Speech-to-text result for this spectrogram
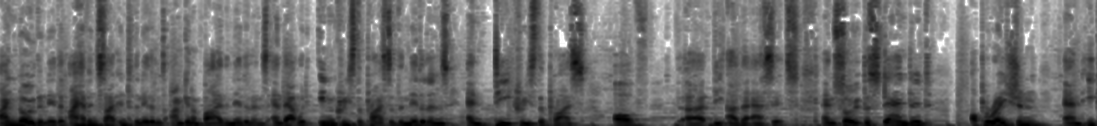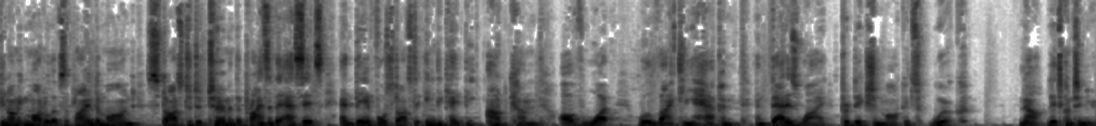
I know the Nether I have insight into the Netherlands. I'm going to buy the Netherlands and that would increase the price of the Netherlands and decrease the price of uh, the other assets. And so the standard operation and economic model of supply and demand starts to determine the price of the assets and therefore starts to indicate the outcome of what will likely happen. And that is why prediction markets work. Now, let's continue.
